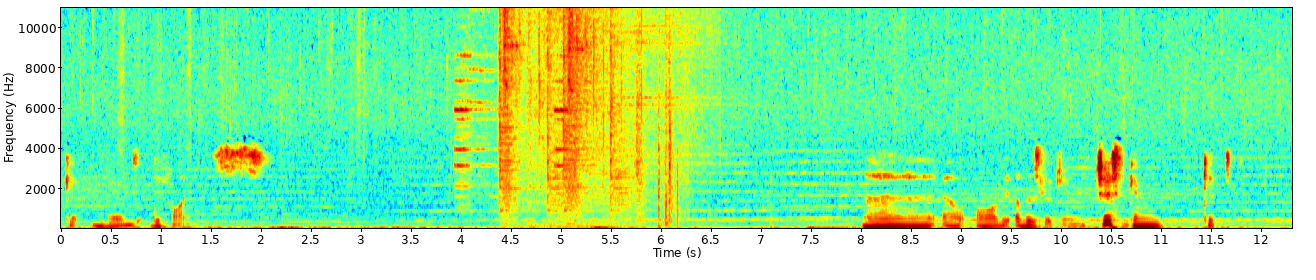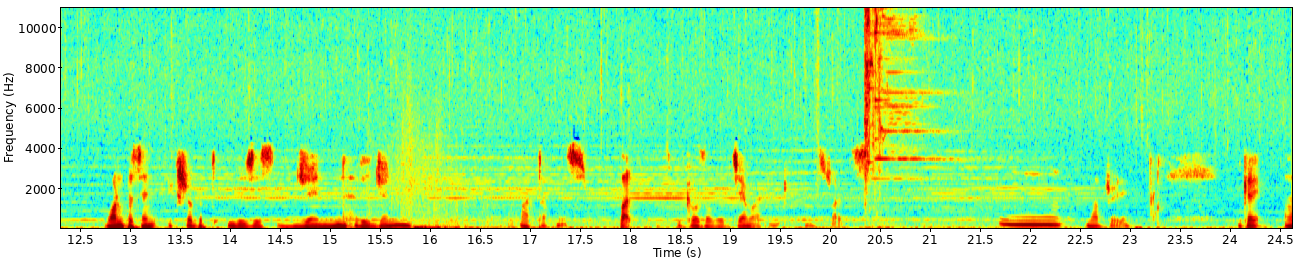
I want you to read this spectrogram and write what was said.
Okay, Born's Defiance. Uh, how are the others looking? Chest can get 1% extra but loses gen, regen, or toughness. But it's because of the gem, I think. Let's try this. Mm, not really. Okay, uh, I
